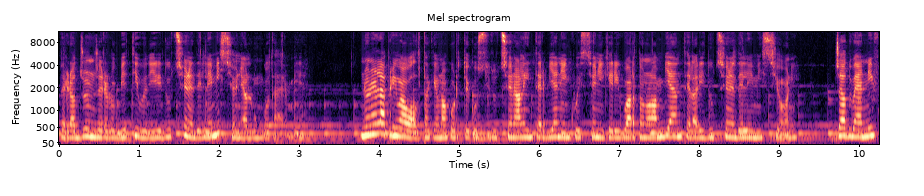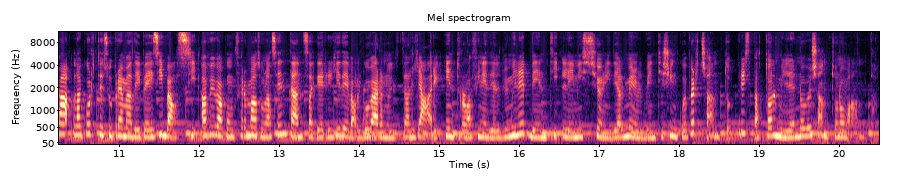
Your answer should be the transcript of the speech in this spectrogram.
per raggiungere l'obiettivo di riduzione delle emissioni a lungo termine. Non è la prima volta che una Corte Costituzionale interviene in questioni che riguardano l'ambiente e la riduzione delle emissioni. Già due anni fa la Corte Suprema dei Paesi Bassi aveva confermato una sentenza che richiedeva al governo di tagliare entro la fine del 2020 le emissioni di almeno il 25% rispetto al 1990.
